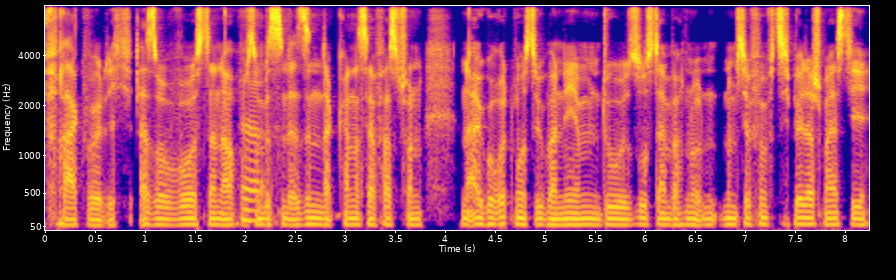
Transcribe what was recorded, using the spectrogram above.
fragwürdig. Also wo ist dann auch ja. so ein bisschen der Sinn, da kann das ja fast schon ein Algorithmus übernehmen. Du suchst einfach nur, nimmst dir 50 Bilder, schmeißt die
